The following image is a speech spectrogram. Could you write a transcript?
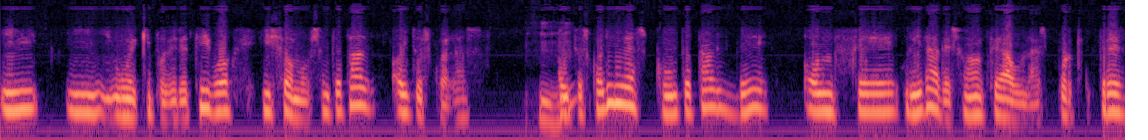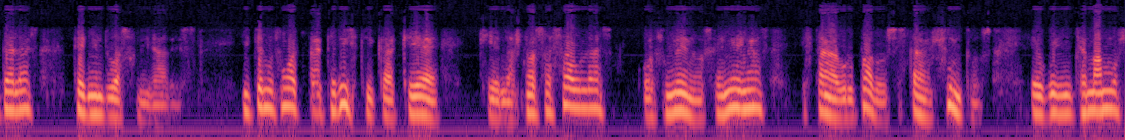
e, e un equipo directivo e somos, en total, oito escuelas. Uh -huh. Oito escuelinhas con un total de 11 unidades, 11 aulas, porque tres delas teñen dúas unidades. E temos unha característica que é que nas nosas aulas os nenos e nenas están agrupados, están xuntos, é o que chamamos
